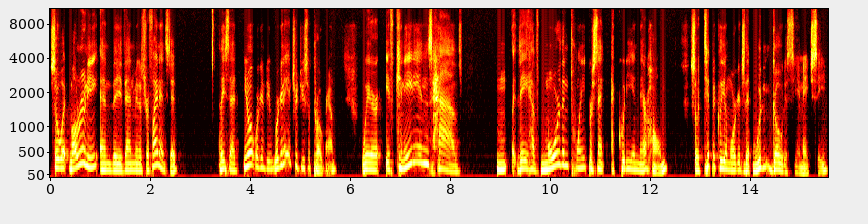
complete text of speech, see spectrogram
So, what Mulroney and the then Minister of Finance did, they said, you know what we're going to do? We're going to introduce a program where if Canadians have they have more than 20% equity in their home, so typically a mortgage that wouldn't go to CMHC.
